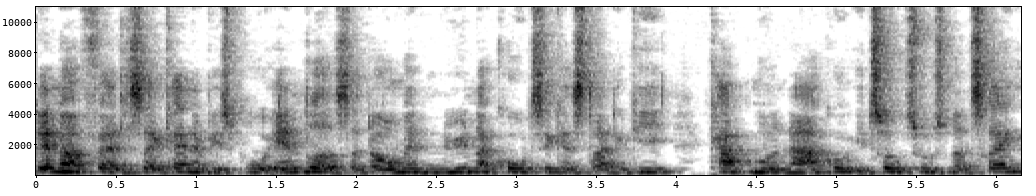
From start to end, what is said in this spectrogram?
Den opfattelse af cannabisbrug ændrede sig dog med den nye narkotikastrategi Kamp mod narko i 2003,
